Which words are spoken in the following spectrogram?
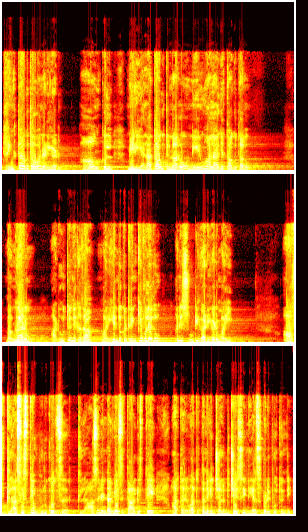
డ్రింక్ తాగుతావా అని అడిగాడు. ఆ అంకుల్ మీరు ఎలా తాగుతున్నారో నేను అలాగే తాగుతాను. బంగారం అడుగుతుంది కదా మరి ఎందుకు డ్రింక్ ఇవ్వలేదు? అని సూటిగా అడిగాడు మహి. హాఫ్ గ్లాస్ ఇస్తే ఊరుకోదు సార్. గ్లాసు నిండా వేసి తాగిస్తే ఆ తర్వాత తనకి జలుబు చేసి నీరసపడిపోతుంది.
